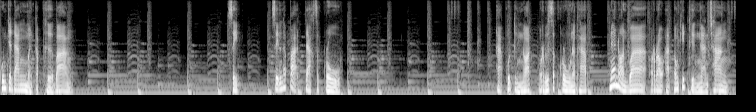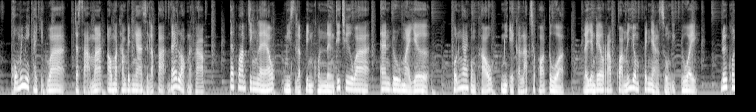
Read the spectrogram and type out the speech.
คุณจะดังเหมือนกับเธอบ้าง 10. ศิลปะจากสกรู หากพูดถึงน็อตหรือสกรูนะครับ แน่นอนว่าเราอาจต้องคิดถึงงานช่าง งไม่มีใครคิดว่าจะสามารถเอามาทำเป็นงานศิลปะได้หรอกนะครับ แต่ความจริงแล้วมีศิลปินคนหนึ่งที่ชื่อว่าแอนดรูไมเยอร์ผลงานของเขามีเอกลักษณ์เฉพาะตัว และยังได้รับความนิยมเป็นอย่างสูงอีกด้วย โดยคน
